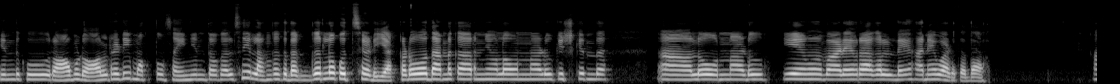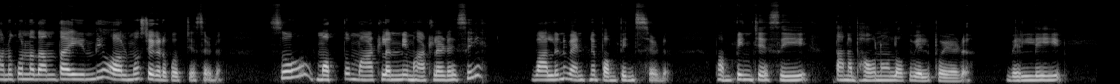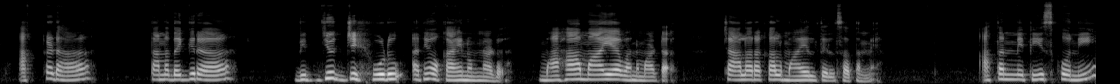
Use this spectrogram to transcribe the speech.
ఎందుకు? రాముడు ఆల్రెడీ మొత్తం సైన్యంతో కలిసి లంకకు దగ్గరలోకి వచ్చాడు. ఎక్కడో దండకారణ్యంలో ఉన్నాడు కిష్కింద లో ఉన్నాడు. ఏమో వాడే రాగలడే అనేవాడు కదా. అనుకున్నదంతా అయింది ఆల్మోస్ట్ ఇక్కడికి వచ్చేసాడు. సో మొత్తం మాటలన్నీ మాట్లాడేసి వాళ్ళని వెంటనే పంపించాడు పంపించేసి తన భవనంలోకి వెళ్ళిపోయాడు. వెళ్ళి అక్కడ తన దగ్గర విద్యుజ్జిహ్వుడు అని ఒక ఆయన ఉన్నాడు. మహామాయవ్ అనమాట చాలా రకాల మాయలు తెలుసు అతన్ని. అతన్ని తీసుకొని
